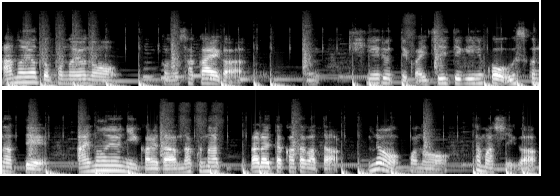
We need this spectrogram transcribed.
あの世とこの世のこの境が消えるっていうか、一時的にこう薄くなって、あの世に行かれた、亡くなられた方々のこの魂が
